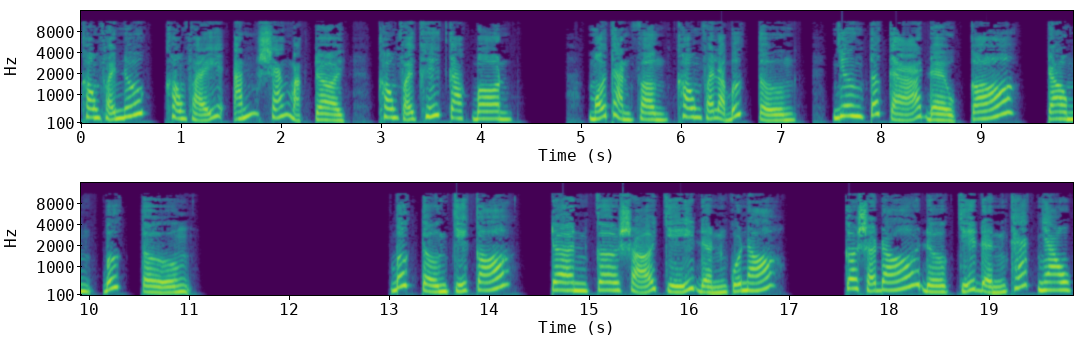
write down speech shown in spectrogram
không phải nước, không phải ánh sáng mặt trời, không phải khí carbon. Mỗi thành phần không phải là bức tượng, nhưng tất cả đều có trong bức tượng. Bức tượng chỉ có trên cơ sở chỉ định của nó. Cơ sở đó được chỉ định khác nhau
